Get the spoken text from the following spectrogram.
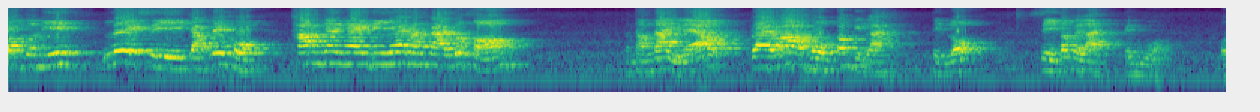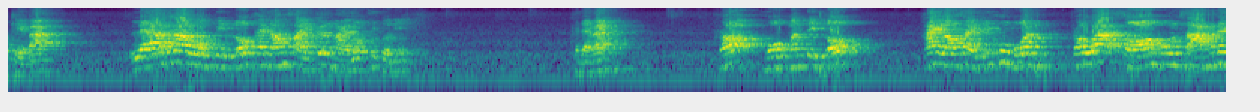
สองตัวนี้ เลขสี่กับเลขหกทำยังไงดีให้มันกลายเป็นลบสองมันทำได้อยู่แล้ว แปลว่าหกต้องติดอะไรติดลบสี่ต้องเป็นอะไรเป็นบวก โอเคปะ แล้วถ้าหกติดลบให้น้องใส่เครื่องหมายลบที่ตัวนี้เข้าใจไหมเพราะหกมันติดลบ ให้เราใส่ที่คู่บน เพราะว่า2คูณ3ไม่ได้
